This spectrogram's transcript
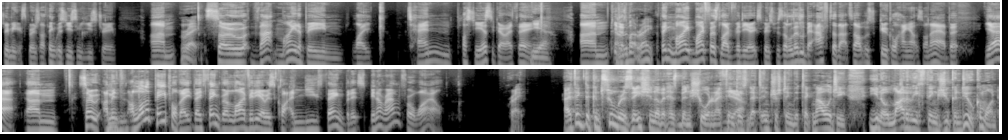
streaming experience. I think was using UStream. Um, right. so that might have been like ten plus years ago, I think. Yeah. Um, you Sounds know, about right. I think my my first live video experience was a little bit after that. So that was Google Hangouts on air. But yeah, um, so I mean, Mm-hmm. a lot of people they they think that live video is quite a new thing, but it's been around for a while. Right. I think the consumerization of it has been short, and I think Yeah. that's interesting. The technology, you know, a lot of these things you can do. Come on,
